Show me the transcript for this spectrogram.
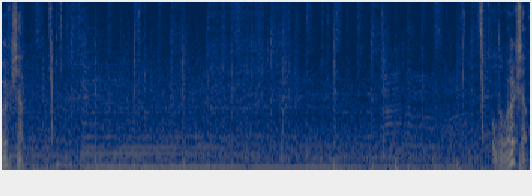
Workshop. Let's build a workshop.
